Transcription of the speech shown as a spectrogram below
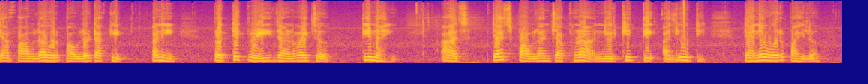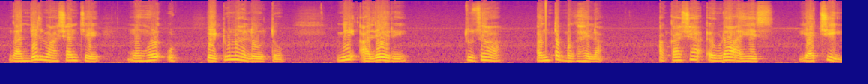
त्या पावलावर पावलं टाकीत आणि प्रत्येक वेळी जाणवायचं ती नाही. आज त्याच पावलांच्या खुणा निरखीत ती आली होती. त्याने वर पाहिलं गांधील माशांचे मोहळ उठ पेटून आलं होतं. मी आले रे तुझा अंत बघायला. आकाशा एवढा आहेस याची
